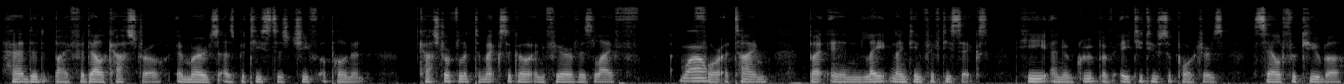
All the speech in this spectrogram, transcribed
headed by Fidel Castro, emerged as Batista's chief opponent. Castro fled to Mexico in fear of his life wow. for a time, but in late 1956, he and a group of 82 supporters sailed for Cuba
